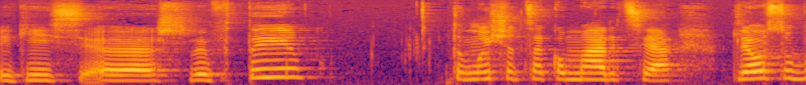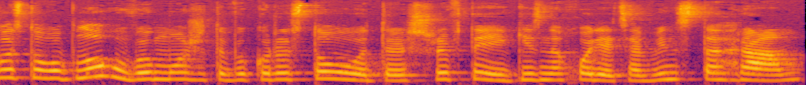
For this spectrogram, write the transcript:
якісь е, шрифти. Тому що це комерція для особистого блогу. Ви можете використовувати шрифти, які знаходяться в інстаграм.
